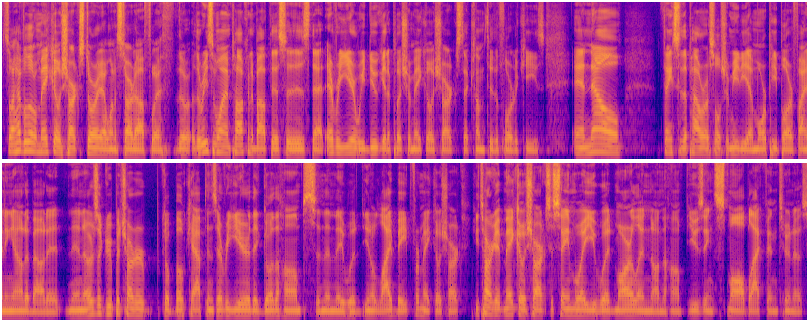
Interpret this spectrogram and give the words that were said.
So, I have a little Mako shark story I want to start off with. The, the reason why I'm talking about this is that every year we do get a push of Mako sharks that come through the Florida Keys. And now, thanks to the power of social media, more people are finding out about it. And there's a group of charter boat captains every year. They'd go to the humps and then they would, you know, lie bait for mako shark. You target mako sharks the same way you would marlin on the hump using small blackfin tunas.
